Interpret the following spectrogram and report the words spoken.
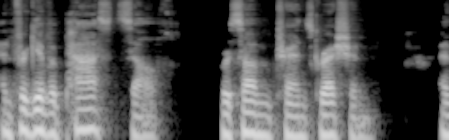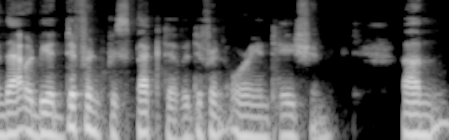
and forgive a past self for some transgression. And that would be a different perspective, a different orientation. Um,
